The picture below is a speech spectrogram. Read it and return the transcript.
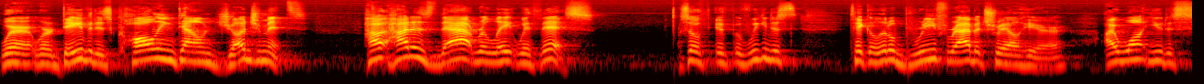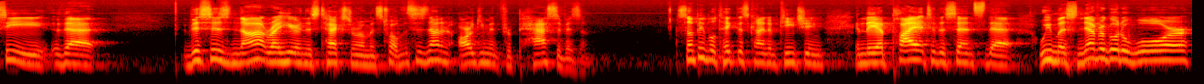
where, where David is calling down judgment. How, how does that relate with this? So if, if, if we can just take a little brief rabbit trail here, I want you to see that this is not right here in this text in Romans 12. This is not an argument for passivism. Some people take this kind of teaching and they apply it to the sense that we must never go to war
